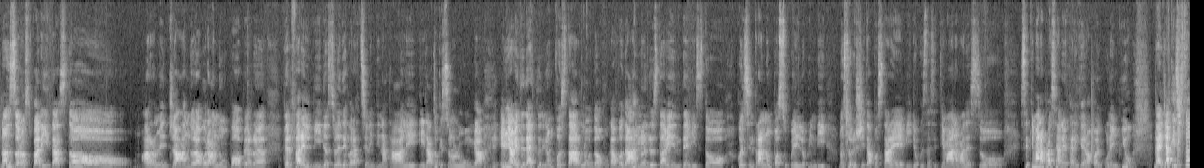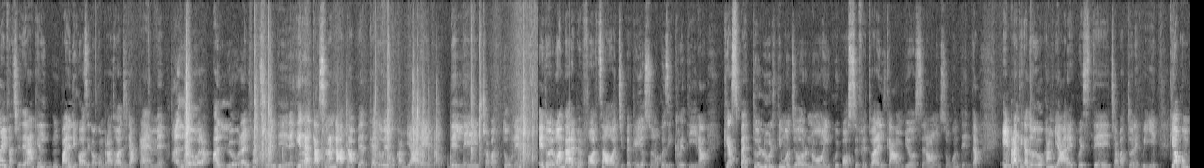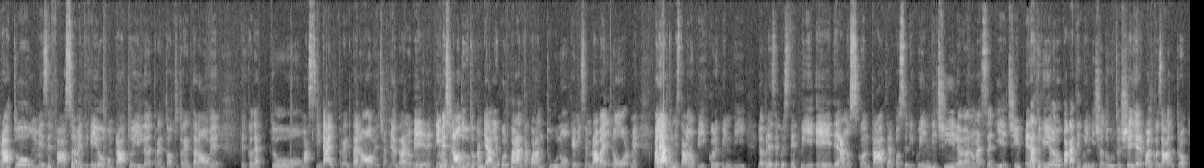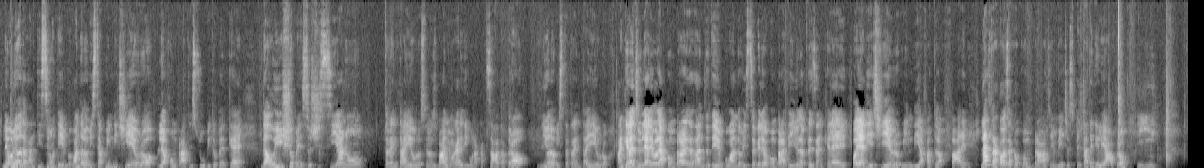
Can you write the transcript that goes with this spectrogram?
Non sono sparita, sto armeggiando, lavorando un po' per per fare il video sulle decorazioni di Natale e dato che sono lunga e mi avete detto di non postarlo dopo Capodanno giustamente mi sto concentrando un po' su quello quindi non sono riuscita a postare video questa settimana ma adesso settimana prossima ne caricherò qualcuno in più. Dai già che ci sono vi faccio vedere anche un paio di cose che ho comprato oggi da H&M allora, allora vi faccio vedere. In realtà sono andata perché dovevo cambiare delle ciabattone e dovevo andare per forza oggi perché io sono così cretina che aspetto l'ultimo giorno in cui posso effettuare il cambio, se no non sono contenta e in pratica dovevo cambiare queste ciabattone qui che ho comprato un mese fa, solamente che io ho comprato il 38-39 perché ho detto ma sì dai il 39 cioè mi andranno bene. Invece no ho dovuto cambiarle col 40-41 che mi sembrava enorme ma le altre mi stavano piccole quindi le ho prese queste qui ed erano scontate. Al posto di 15 le avevano messe a 10 e dato che io le avevo pagate 15 ho dovuto scegliere qualcos'altro. Le volevo da tantissimo tempo e quando le ho viste a 15 euro le ho comprate subito perché da Oisho penso ci siano 30 euro se non sbaglio magari dico una cazzata però io l'ho vista a 30 euro. Anche la Giulia le voleva comprare da tanto tempo. Quando ho visto che le ho comprate io le ha prese anche lei. Poi a 10 euro quindi ha fatto l'affare. L'altra cosa che ho comprato invece aspettate che le apro. I...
